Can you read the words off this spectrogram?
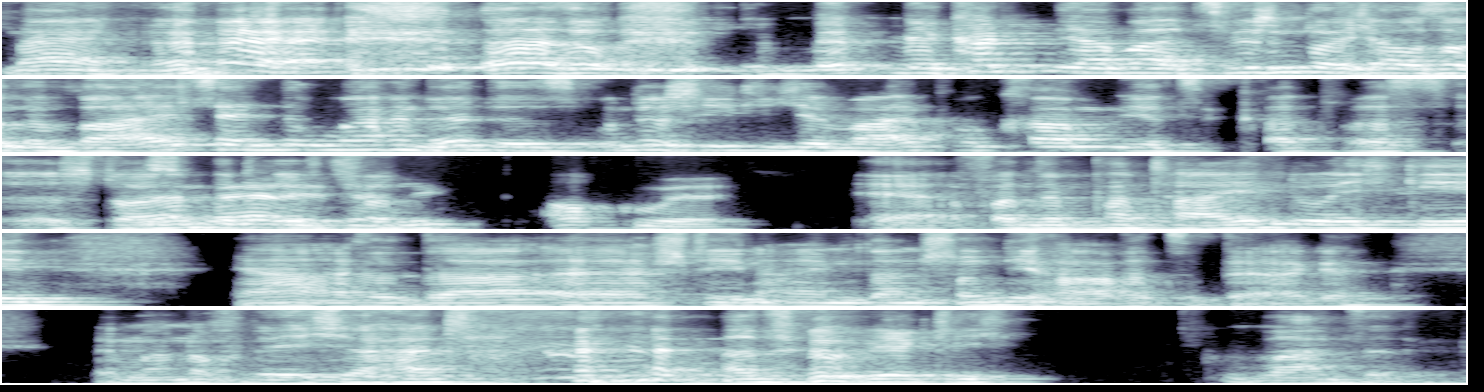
Nein. Also, wir, wir, könnten ja mal zwischendurch auch so eine Wahlsendung machen, ne? das unterschiedliche Wahlprogramm, jetzt gerade was äh, Steuern betrifft. Von, auch cool. Ja, von den Parteien durchgehen. Ja, also da äh, stehen einem dann schon die Haare zu Berge, wenn man noch welche hat. also wirklich Wahnsinn.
